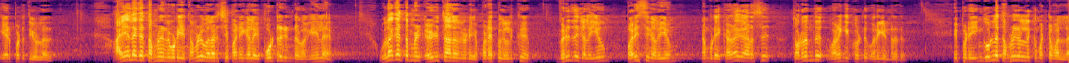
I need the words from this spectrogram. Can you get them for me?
ஏற்படுத்தியுள்ளது. அயலக தமிழர்களுடைய தமிழ் வளர்ச்சி பணிகளை போற்றுகின்ற வகையில உலக தமிழ் எழுத்தாளர்களுடைய படைப்புகளுக்கு விருதுகளையும் பரிசுகளையும் நம்முடைய கழக அரசு தொடர்ந்து வழங்கிக் கொண்டு வருகின்றது. இப்படி இங்குள்ள தமிழர்களுக்கு மட்டுமல்ல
